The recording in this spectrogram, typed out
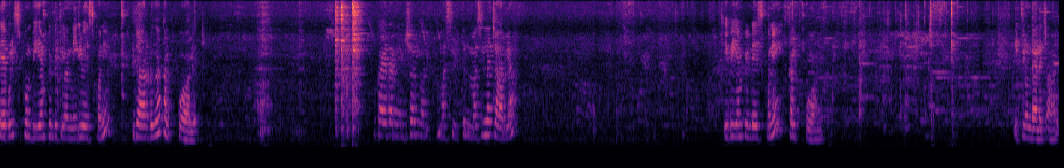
టేబుల్ స్పూన్ బియ్యం పిండికి నీళ్ళు వేసుకొని జారుడుగా కలుపుకోవాలి. ఒక ఐదారు నిమిషాలు మసిలి మసిలిన చారులా ఈ బియ్యం పిండి వేసుకొని కలుపుకోవాలి. ఇట్లా ఉండాలి చారు.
